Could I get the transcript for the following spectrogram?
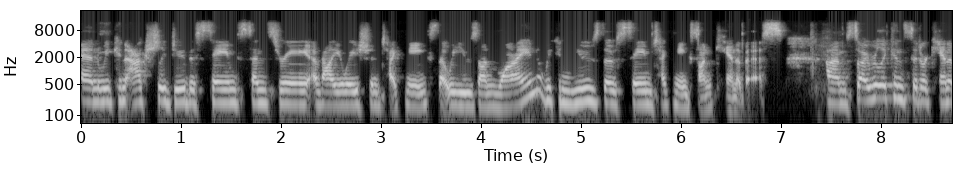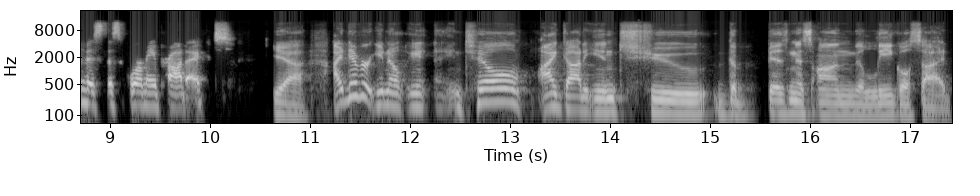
and we can actually do the same sensory evaluation techniques that we use on wine. We can use those same techniques on cannabis. Um, so I really consider cannabis this gourmet product. Yeah, I never, you know, until I got into the business on the legal side,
